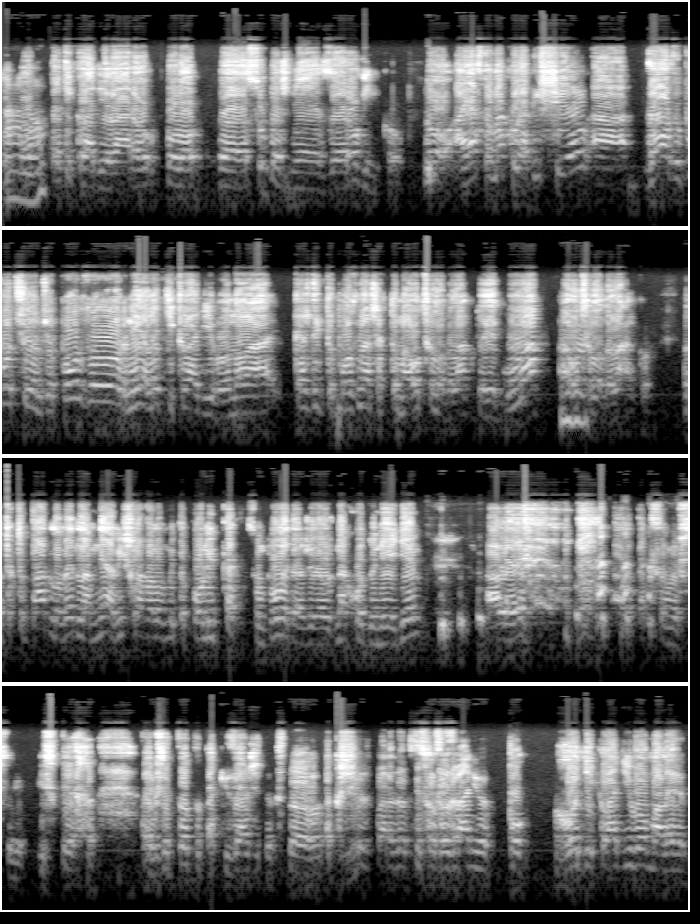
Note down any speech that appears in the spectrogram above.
toto, pre tých kladivárov bolo e, súbežne s rovinkou. No a ja som akurát išiel a zrazu počujem, že pozor, nie letí kladivo. No a každý, kto pozná, však to má ocelové lánko, to je gula a mm-hmm. ocelové lánko. No tak to padlo vedľa mňa vyšľahalo mi to polípka, som povedal, že ja už na chodu nejdem, ale, ale tak som ešte išiel. Takže toto taký zážitok z toho, akože paradoxne som sa zranil po hode kladivom, ale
